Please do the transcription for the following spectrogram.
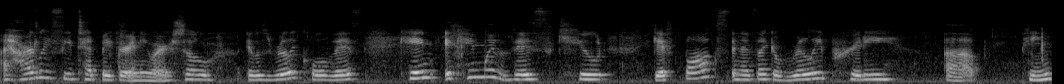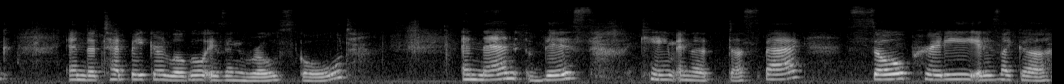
I hardly see Ted Baker anywhere. So it was really cool. This came, it came with this cute gift box. And it's like a really pretty uh, pink and the Ted Baker logo is in rose gold. And then this came in a dust bag. So pretty. It is like a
